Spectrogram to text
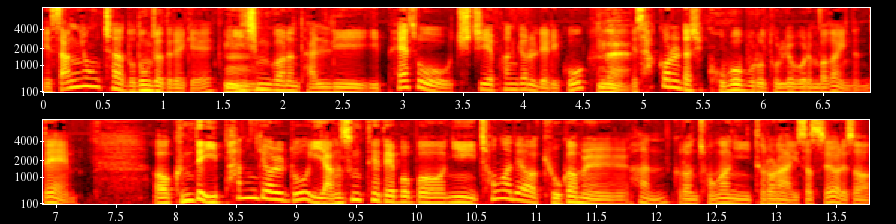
이 쌍용차 노동자들에게 그 음. 2심과는 달리 이 패소 취지의 판결을 내리고 네. 이 사건을 다시 고법으로 돌려보낸 바가 있는데 어 근데 이 판결도 이 양승태 대법원이 청와대와 교감을 한 그런 정황이 드러나 있었어요. 그래서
